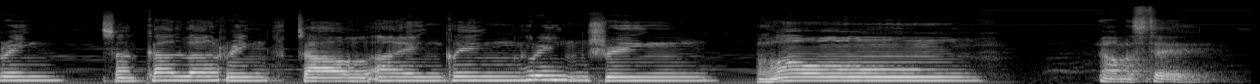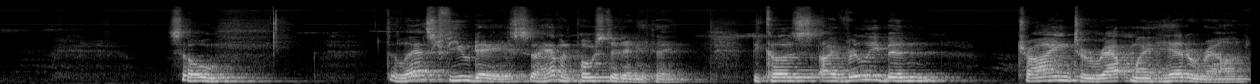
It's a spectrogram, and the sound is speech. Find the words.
ring sakala ring. Sao ein kling ring shring. Om Namaste. So, the last few days, I haven't posted anything because I've really been trying to wrap my head around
